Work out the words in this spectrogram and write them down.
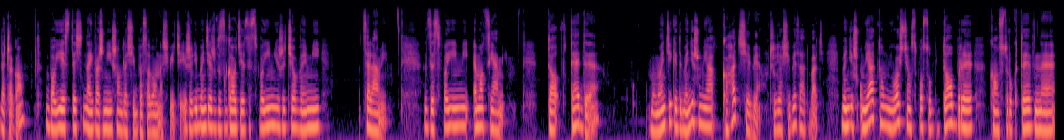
Dlaczego? Bo jesteś najważniejszą dla siebie osobą na świecie. Jeżeli będziesz w zgodzie ze swoimi życiowymi celami, ze swoimi emocjami, to wtedy, w momencie, kiedy będziesz umiała kochać siebie, czyli o siebie zadbać, będziesz umiała tą miłością w sposób dobry, konstruktywny,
